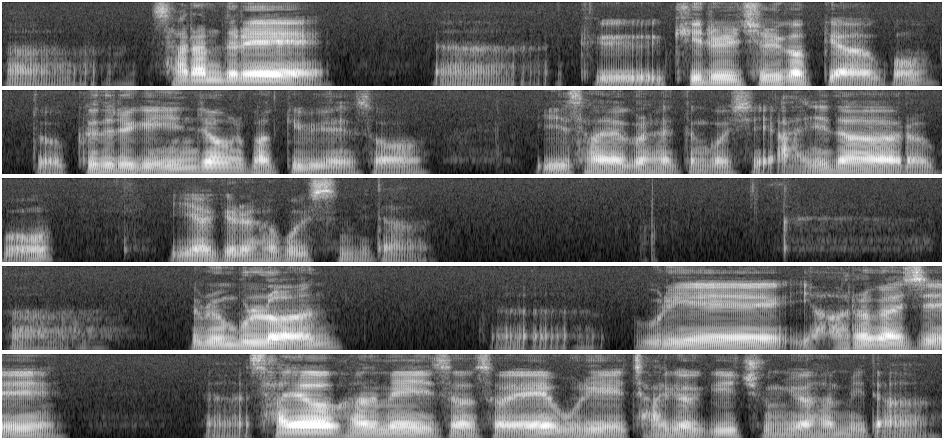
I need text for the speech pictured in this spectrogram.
어, 사람들의 어, 그 귀를 즐겁게 하고 또 그들에게 인정을 받기 위해서 이 사역을 했던 것이 아니다라고 이야기를 하고 있습니다. 어, 여러분 물론 어, 우리의 여러 가지 어, 사역함에 있어서의 우리의 자격이 중요합니다.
